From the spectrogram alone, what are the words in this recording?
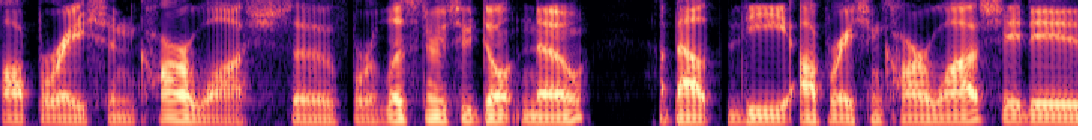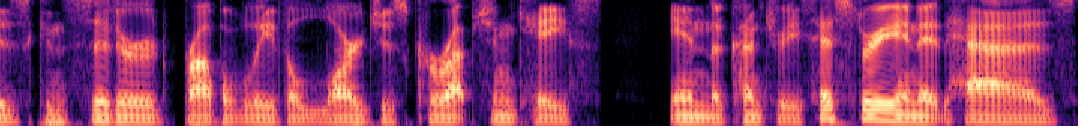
Operation Car Wash. So, for listeners who don't know, about the Operation Car Wash. It is considered probably the largest corruption case in the country's history, and it has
